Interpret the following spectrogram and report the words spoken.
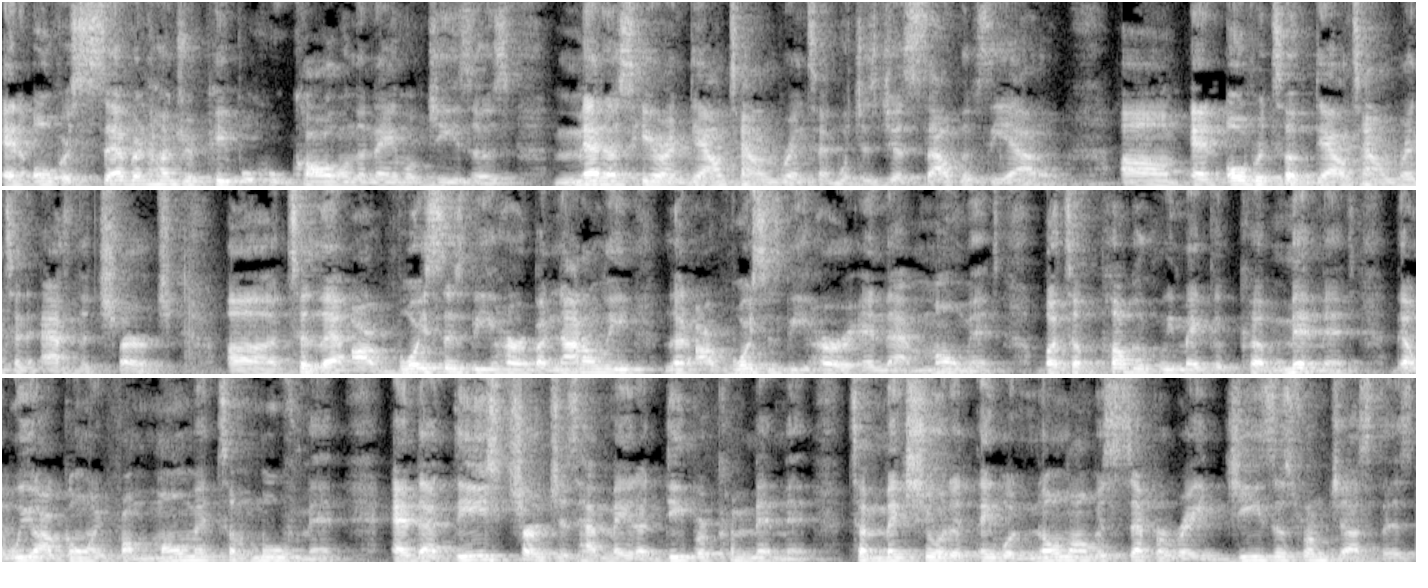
and over 700 people who call on the name of Jesus met us here in downtown Renton, which is just south of Seattle, um, and overtook downtown Renton as the church. Uh, to let our voices be heard, but not only let our voices be heard in that moment, but to publicly make a commitment that we are going from moment to movement and that these churches have made a deeper commitment to make sure that they will no longer separate Jesus from justice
